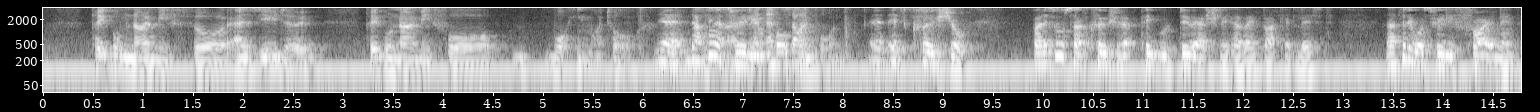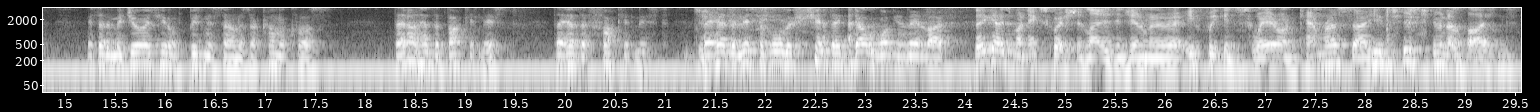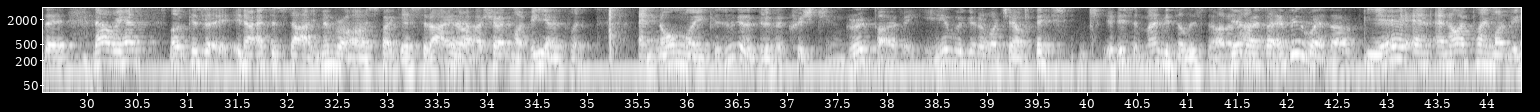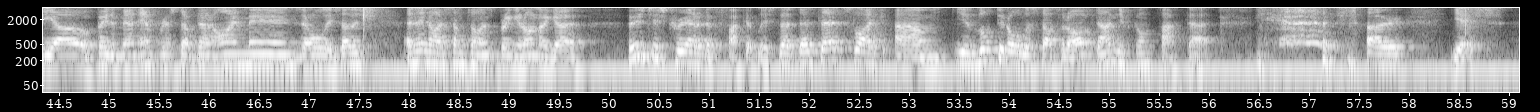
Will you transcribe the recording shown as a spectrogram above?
people know me for as you do. People know me for walking my talk. Yeah, I think that's know, really and important. that's so important. It's crucial, but it's also crucial that people do actually have a bucket list. And I tell you what's really frightening is that the majority of business owners I come across, they don't have the bucket list, they have the fuck it list. They have the list of all the shit they don't want in their life. There goes my next question, ladies and gentlemen. about If we can swear on camera, so you've just given a license there. No, we have look because uh, you know at the start. Remember, I spoke yesterday and Yeah. I showed my video clip. And normally, because we've got a bit of a Christian group over here, we've got to watch our p's and q's, and maybe the listener. I don't Yeah, know. but it's everywhere though. yeah, and, and I play my video. I've been to Mount Everest. I've done Ironmans and all this other. Sh- and then I sometimes bring it on. I go, "Who's just created a fuck it list?" That, that that's like um, you've looked at all the stuff that I've done. You've gone, "Fuck that." so, yes,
